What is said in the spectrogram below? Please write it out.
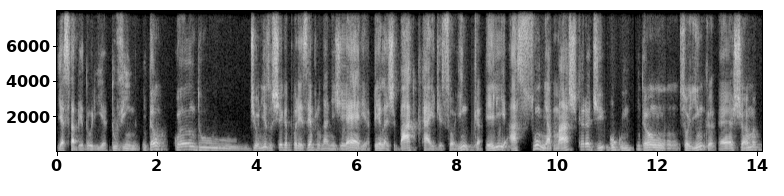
e a sabedoria do vinho. Então, quando Dioniso chega, por exemplo, na Nigéria, pelas Bacai de Soinca, ele assume a máscara de Ogum. Então, Soinca é, chama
